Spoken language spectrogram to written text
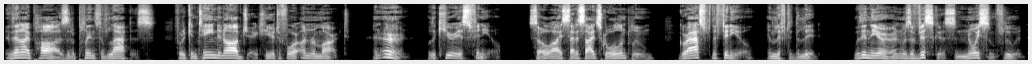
Then I paused at a plinth of lapis, for it contained an object heretofore unremarked, an urn with a curious finial. So I set aside scroll and plume, grasped the finial, and lifted the lid. Within the urn was a viscous and noisome fluid,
